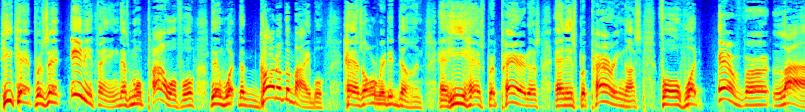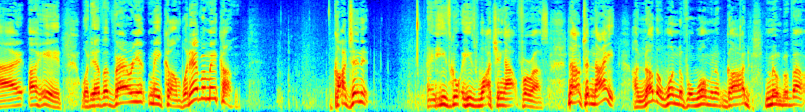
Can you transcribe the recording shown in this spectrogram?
he can't present anything that's more powerful than what the God of the Bible has already done. And he has prepared us and is preparing us for what ever lie ahead. Whatever variant may come, whatever may come, God's in it. And he's going, he's watching out for us. Now tonight, another wonderful woman of God, member of our,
